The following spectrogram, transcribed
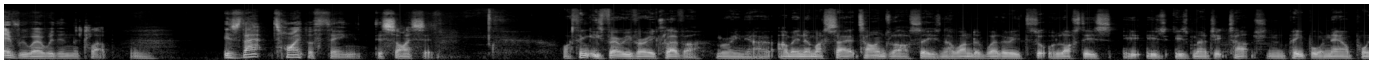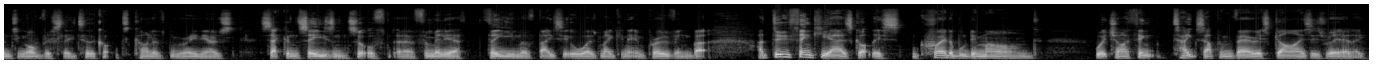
everywhere within the club. Mm. Is that type of thing decisive? I think he's very, very clever, Mourinho. I mean, I must say, at times last season, I wondered whether he'd sort of lost his his, his magic touch, and people are now pointing, obviously, to the to kind of Mourinho's second season sort of uh, familiar theme of basically always making it improving. But I do think he has got this incredible demand, which I think takes up in various guises. Really,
